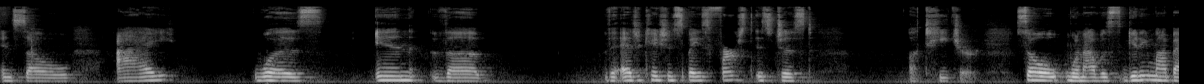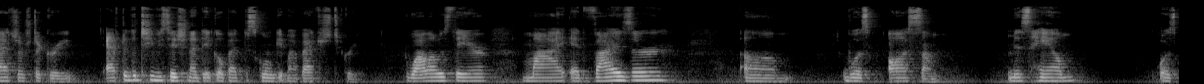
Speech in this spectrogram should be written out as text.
And so I was in the the education space first is just a teacher. So when I was getting my bachelor's degree, after the TV station I did go back to school and get my bachelor's degree while I was there, my advisor um, was awesome. Miss Ham was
